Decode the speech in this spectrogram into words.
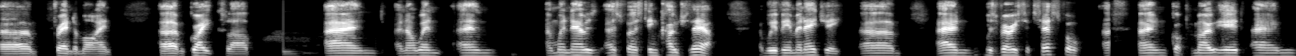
um, friend of mine, um, great club, and and I went and and went there as, as first team coach there with him and Edgy, um, and was very successful uh, and got promoted and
